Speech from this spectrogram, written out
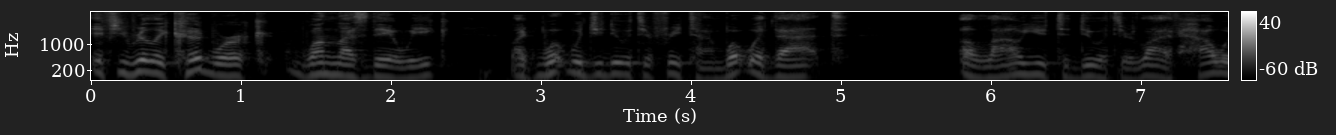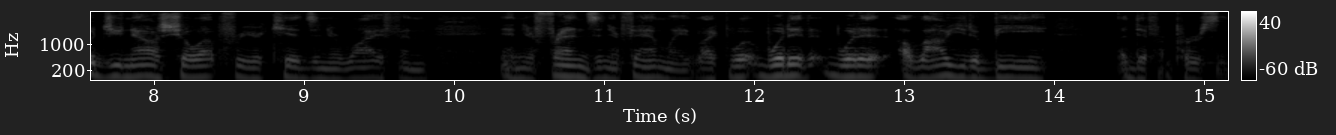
if you really could work one less day a week, like, what would you do with your free time? What would that allow you to do with your life? How would you now show up for your kids and your wife and and your friends and your family? Like, what would it would it allow you to be a different person?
